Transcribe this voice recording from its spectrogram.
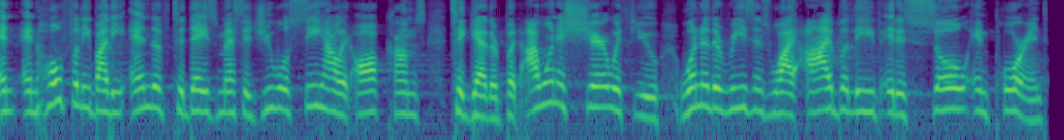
And, and hopefully by the end of today's message, you will see how it all comes together. But I want to share with you one of the reasons why I believe it is so important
